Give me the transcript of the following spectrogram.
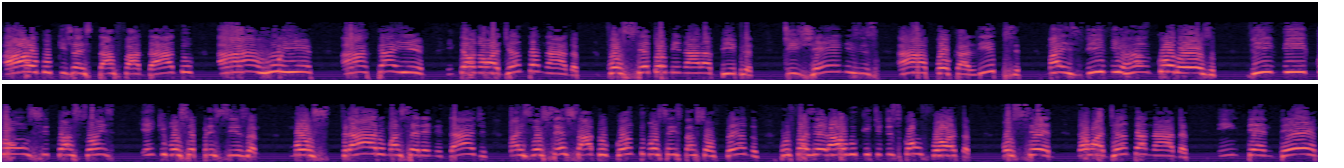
algo que já está fadado a ruir, a cair. Então não adianta nada você dominar a Bíblia de Gênesis a Apocalipse, mas vive rancoroso, vive com situações em que você precisa mostrar uma serenidade, mas você sabe o quanto você está sofrendo por fazer algo que te desconforta. Você não adianta nada entender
